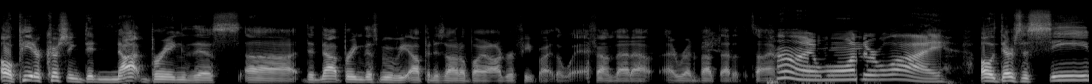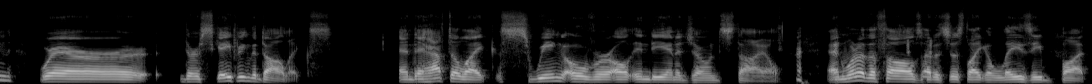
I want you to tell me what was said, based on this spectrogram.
Oh, Peter Cushing did not bring this uh did not bring this movie up in his autobiography, by the way. I found that out. I read about that at the time. Huh, I wonder why. Oh, there's a scene where they're escaping the Daleks and they have to like swing over all Indiana Jones style. and one of the Thals that is just like a lazy butt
